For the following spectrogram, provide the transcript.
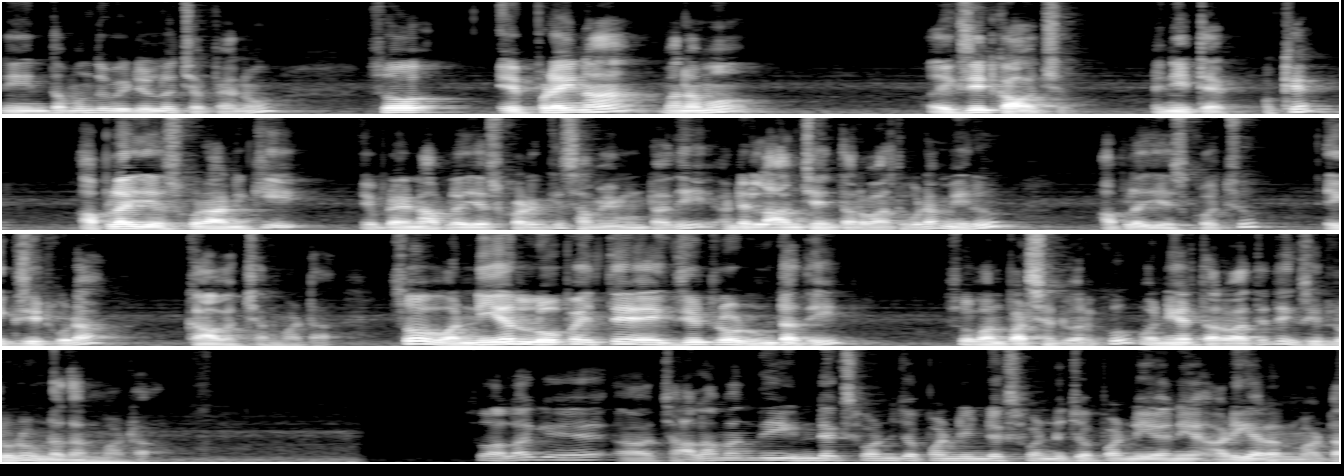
నేను ఇంతకుముందు వీడియోలో చెప్పాను. సో ఎప్పుడైనా మనము ఎగ్జిట్ కావచ్చు ఎనీ టైం ఓకే అప్లై చేసుకోవడానికి ఎప్పుడైనా అప్లై చేసుకోవడానికి సమయం ఉంటుంది. అంటే లాంచ్ అయిన తర్వాత కూడా మీరు అప్లై చేసుకోవచ్చు. ఎగ్జిట్ కూడా కావచ్చు అనమాట సో వన్ ఇయర్ లోపు అయితే ఎగ్జిట్ లోడ్ ఉంటుంది. సో వన్ పర్సెంట్ వరకు వన్ ఇయర్ తర్వాత అయితే ఎగ్జిట్ లోడ్ ఉండదు అనమాట సో అలాగే చాలామంది ఇండెక్స్ ఫండ్ చెప్పండి ఇండెక్స్ ఫండ్ చెప్పండి అని అడిగారు అనమాట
